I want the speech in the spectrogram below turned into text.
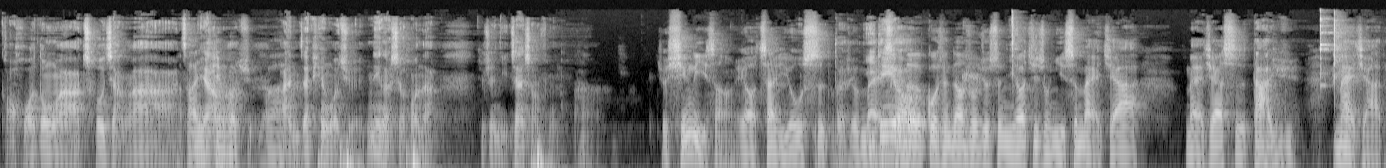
搞活动啊、抽奖啊，怎么样、啊？骗过去对吧把你再骗过去，那个时候呢，就是你占上风了啊。就心理上要占优势，对吧？对就买车的过程当中，就是你要记住你是买家，买家是大于 卖家的，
